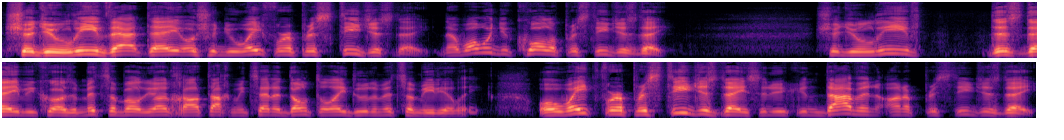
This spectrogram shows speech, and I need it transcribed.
should you leave that day or should you wait for a prestigious day? Now, what would you call a prestigious day? Should you leave this day because a mitzvah bol don't delay, do the mitzvah immediately, or wait for a prestigious day so that you can daven on a prestigious day.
